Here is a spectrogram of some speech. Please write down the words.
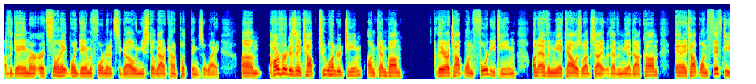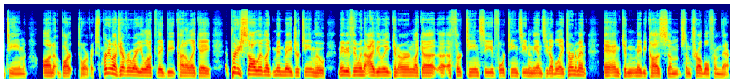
of the game, or, or it's still an eight point game with four minutes to go, and you still got to kind of put things away. Um, Harvard is a top 200 team on KenPom. They are a top 140 team on Evan Miyakawa's website with evanmiya.com and a top 150 team on Bart Torvik. So pretty much everywhere you look, they'd be kind of like a, a, pretty solid, like mid-major team who maybe if they win the Ivy League can earn like a, a 13 seed, 14 seed in the NCAA tournament and can maybe cause some some trouble from there.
